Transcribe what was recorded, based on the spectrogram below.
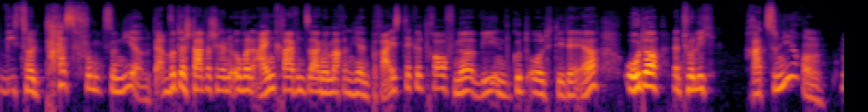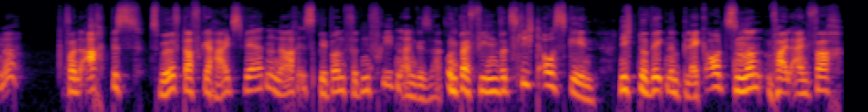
wie soll das funktionieren? Da wird der Staat wahrscheinlich dann irgendwann eingreifen und sagen, wir machen hier einen Preisdeckel drauf, ne, wie in Good Old DDR. Oder natürlich Rationierung. Ne? Von 8 bis 12 darf geheizt werden und nach ist Bibbern für den Frieden angesagt. Und bei vielen wird das Licht ausgehen. Nicht nur wegen einem Blackout, sondern weil einfach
